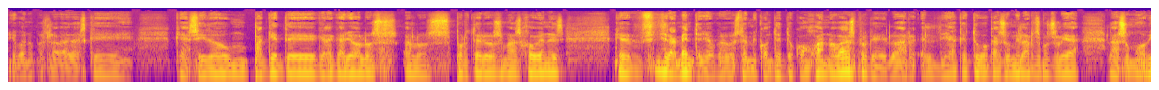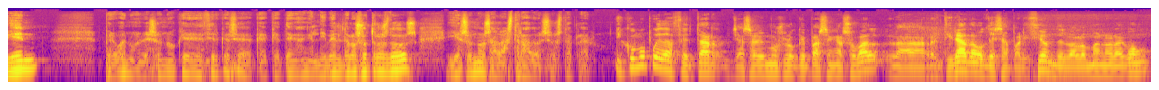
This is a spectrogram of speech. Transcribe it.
y bueno, pues la verdad es que, que, ha sido un paquete que le cayó a los, a los porteros más jóvenes. Que sinceramente yo creo que estoy muy contento con Juan Novas, porque el día que tuvo que asumir la responsabilidad la asumió bien pero bueno, eso no quiere decir que, sea, que, tengan el nivel de los otros dos y eso nos ha lastrado, eso está claro. ¿Y cómo puede afectar, ya sabemos lo que pasa en Asobal, la retirada o desaparición del balonmano Aragón?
